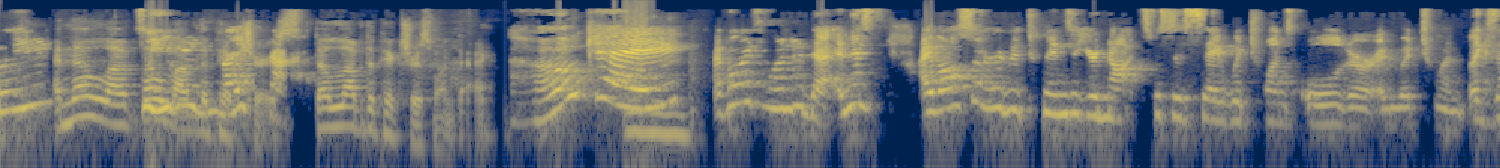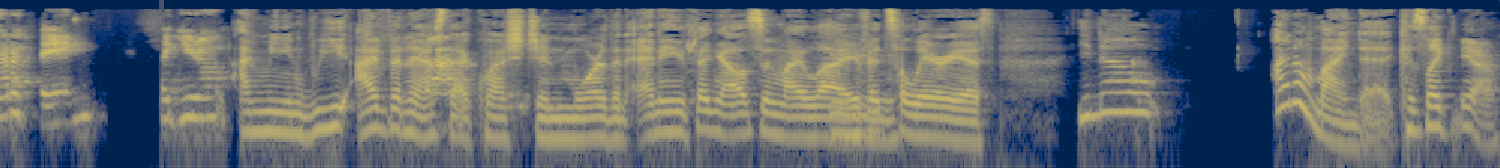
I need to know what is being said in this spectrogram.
Really? and they'll love, they'll love the like pictures. that? They'll love the pictures one day. Okay. Mhm. I've always wondered that. And this, I've also heard with twins that you're not supposed to say which one's older and which one. Like, is that a thing? Like, you don't. i mean we i've been asked that question more than anything else in my life Mhm. it's hilarious you know i don't mind it because like Yeah.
